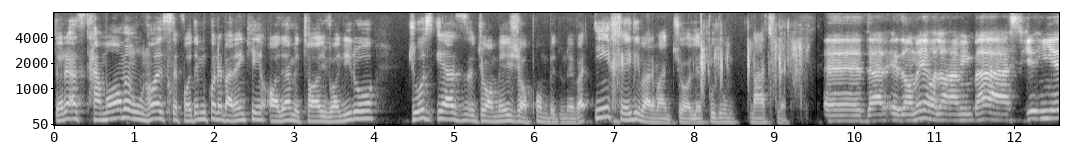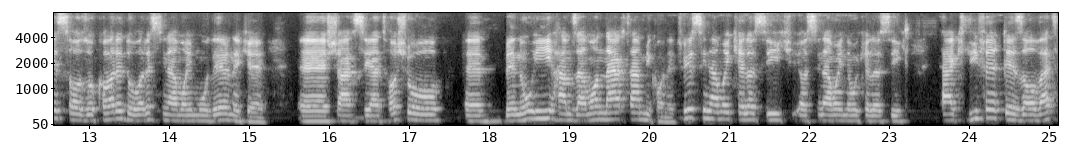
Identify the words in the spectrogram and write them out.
داره از تمام اونها استفاده می‌کنه برای اینکه این آدم تایوانی رو جزئی از جامعه ژاپن بدونه و این خیلی برای من جالب بود اون متنه. در ادامه حالا همین بحث یه این یه سازوکار دوباره سینمای مدرنه که شخصیت هاشو به نوعی همزمان نقد هم می‌کنه. توی سینمای کلاسیک یا سینمای نو کلاسیک تکلیف قضاوت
